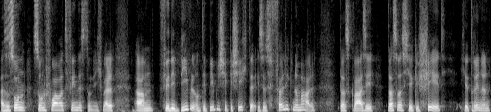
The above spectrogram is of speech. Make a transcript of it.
Also so ein, so ein Vorwort findest du nicht, weil ähm, für die Bibel und die biblische Geschichte ist es völlig normal, dass quasi das, was hier geschieht, hier drinnen,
